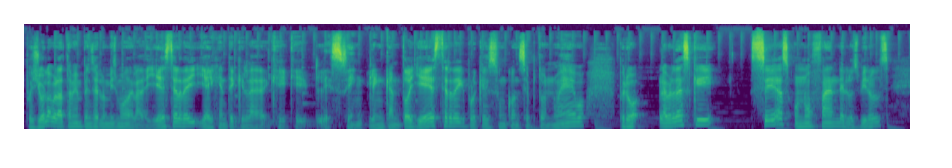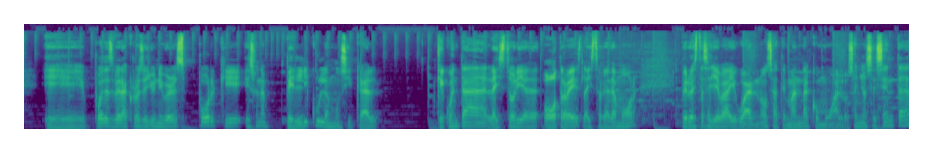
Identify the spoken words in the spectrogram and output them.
Pues yo la verdad también pensé lo mismo de la de Yesterday y hay gente que, les le encantó Yesterday porque es un concepto nuevo. Pero la verdad es que seas o no fan de los Beatles, eh, puedes ver Across the Universe porque es una película musical que cuenta la historia, otra vez, la historia de amor, pero esta se lleva igual, ¿no? O sea, te manda como a los años 60,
